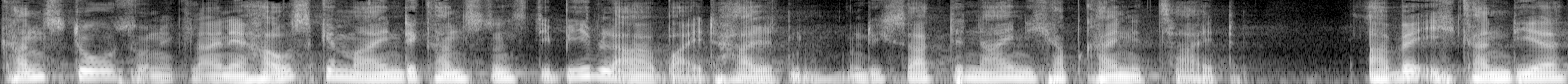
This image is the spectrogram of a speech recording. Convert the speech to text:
kannst du, so eine kleine Hausgemeinde, kannst du uns die Bibelarbeit halten? Und ich sagte, nein, ich habe keine Zeit. Aber ich kann dir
